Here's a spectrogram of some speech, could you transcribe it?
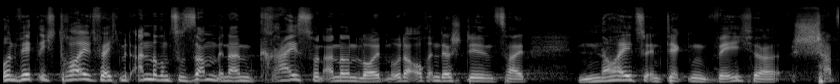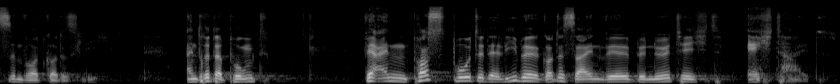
und wirklich treu, vielleicht mit anderen zusammen, in einem Kreis von anderen Leuten oder auch in der stillen Zeit, neu zu entdecken, welcher Schatz im Wort Gottes liegt. Ein dritter Punkt. Wer ein Postbote der Liebe Gottes sein will, benötigt Echtheit.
